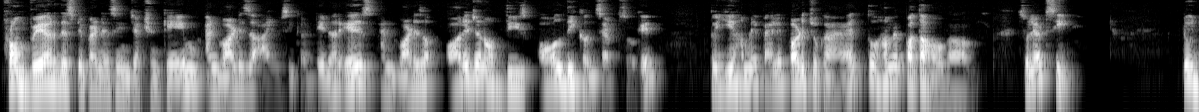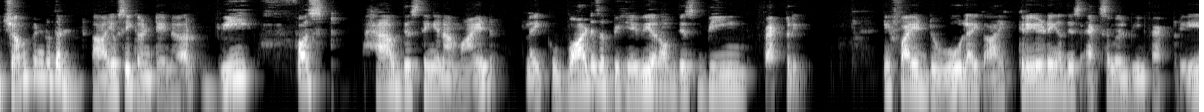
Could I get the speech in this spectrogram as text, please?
from where this dependency injection came and what is the IOC container is and what is the origin of these all the concepts. Okay तो ये हमने पहले पढ़ चुका है तो हमें पता होगा so let see to jump into the I O C container we first have this thing in our mind like what is the behaviour of this bean factory if I do like I creating this X M L bean factory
